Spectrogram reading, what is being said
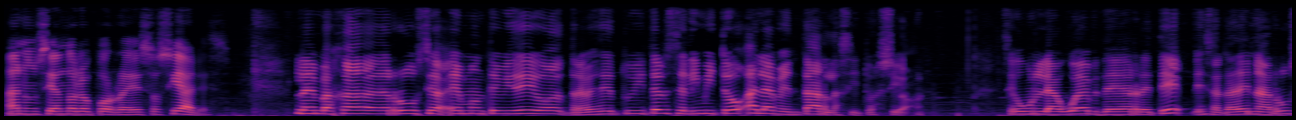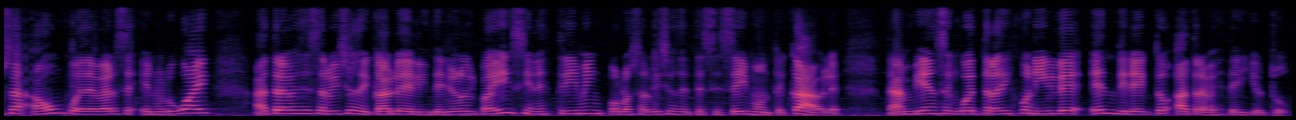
anunciándolo por redes sociales. La Embajada de Rusia en Montevideo, a través de Twitter, se limitó a lamentar la situación. Según la web de RT, esa cadena rusa aún puede verse en Uruguay a través de servicios de cable del interior del país y en streaming por los servicios de TCC y Montecable. También se encuentra disponible en directo a través de YouTube.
